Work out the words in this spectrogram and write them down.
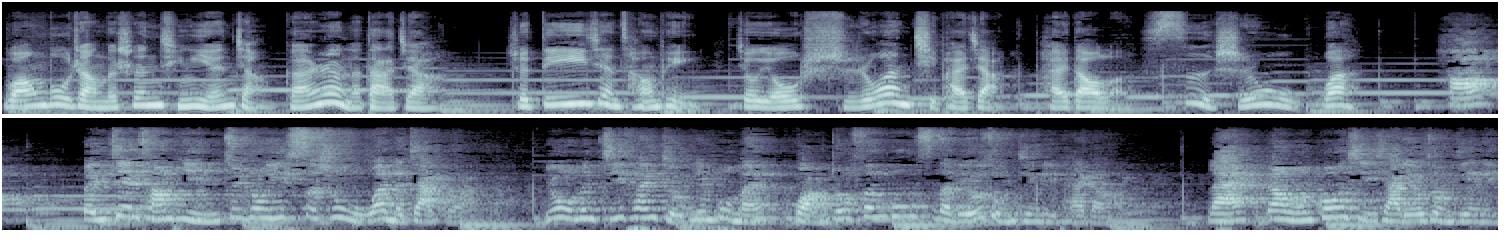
王部长的深情演讲感染了大家。这第一件藏品。就由十万起拍价拍到了四十五万。好，本件藏品最终以四十五万的价格，由我们集团酒店部门广州分公司的刘总经理拍的。来，让我们恭喜一下刘总经理。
